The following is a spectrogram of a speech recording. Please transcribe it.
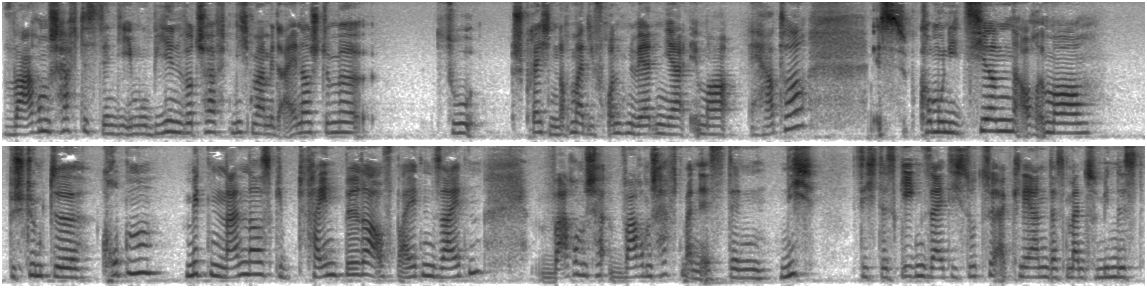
Warum schafft es denn die Immobilienwirtschaft nicht mal mit einer Stimme zu sprechen? Nochmal, die Fronten werden ja immer härter. Es kommunizieren auch immer bestimmte Gruppen miteinander. Es gibt Feindbilder auf beiden Seiten. Warum, warum schafft man es denn nicht, sich das gegenseitig so zu erklären, dass man zumindest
